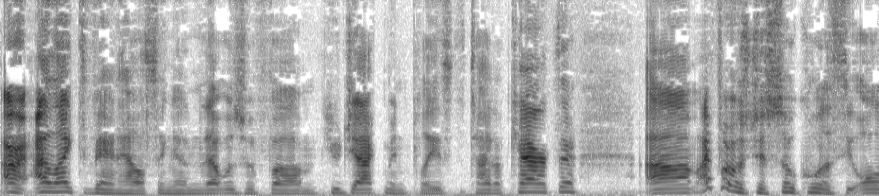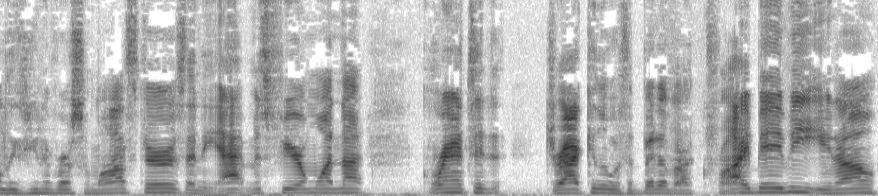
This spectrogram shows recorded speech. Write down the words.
All right, I liked Van Helsing, and that was with um, Hugh Jackman plays the title character. Um, I thought it was just so cool to see all these Universal monsters and the atmosphere and whatnot. Granted, Dracula was a bit of a crybaby, you know.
